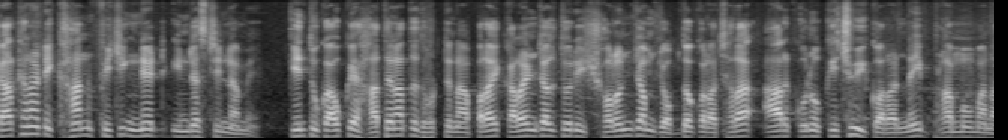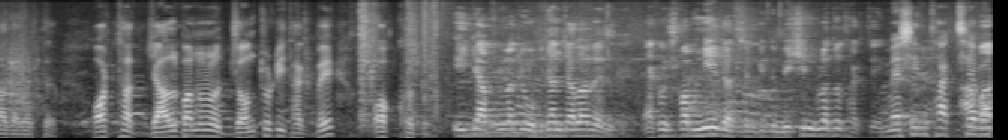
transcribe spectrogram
কারখানাটি খান ফিশিং নেট ইন্ডাস্ট্রির নামে। কিন্তু কাউকে হাতে নাতে ধরতে না পারায় কারেন্ট জাল তৈরির সরঞ্জাম জব্দ করা ছাড়া আর কোনো কিছুই করার নেই ভ্রাম্যমাণ আদালতের অর্থাৎ জাল বানানোর যন্ত্রটি থাকবে অক্ষত। এই যে আপনারা যে অভিযান চালালেন এখন সব নিয়ে যাচ্ছেন কিন্তু মেশিনগুলো তো থাকছে। মেশিন থাকছে এবং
